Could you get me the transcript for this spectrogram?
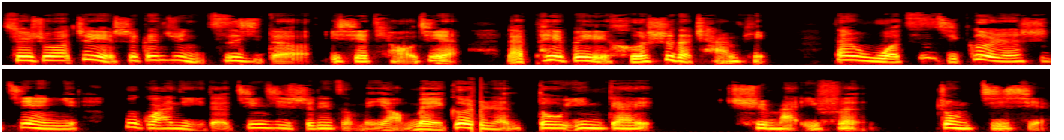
所以说，这也是根据你自己的一些条件。来配备合适的产品，但是我自己个人是建议，不管你的经济实力怎么样，每个人都应该去买一份重疾险，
